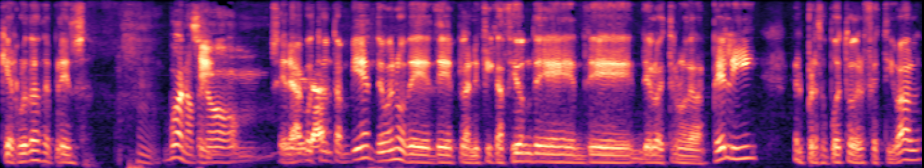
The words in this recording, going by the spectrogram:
que ruedas de prensa. Bueno, pero será cuestión también de bueno de, de planificación de, de, de, los estrenos de las pelis, el presupuesto del festival,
